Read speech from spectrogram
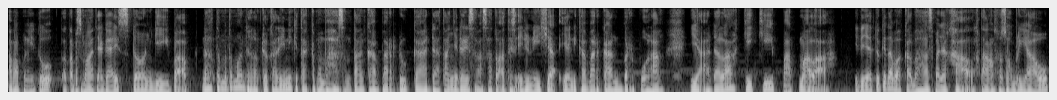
Apa pun itu, tetap semangat ya guys, don't give up. Nah teman-teman, dalam video kali ini kita akan membahas tentang kabar duka datanya dari salah satu artis Indonesia yang dikabarkan berpulang. Ia adalah Kiki Patmala. Intinya itu kita bakal bahas banyak hal tentang sosok beliau,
